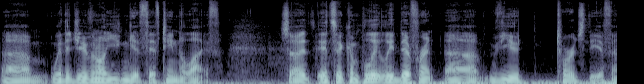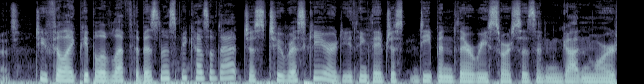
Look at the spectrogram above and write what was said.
um, with a juvenile, you can get 15 to life. So it, it's a completely different uh, view towards the offense. Do you feel like people have left the business because of that? Just too risky, or do you think they've just deepened their resources and gotten more,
